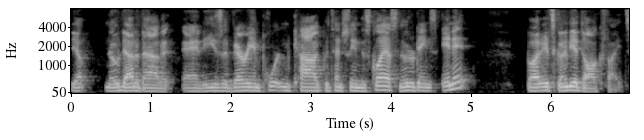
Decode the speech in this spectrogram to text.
Yep no doubt about it. And he's a very important cog potentially in this class. Notre Dame's in it, but it's going to be a dogfight.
